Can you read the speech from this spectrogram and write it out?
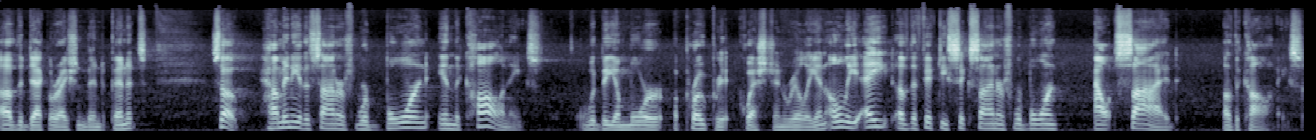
of the Declaration of Independence. So, how many of the signers were born in the colonies would be a more appropriate question, really. And only eight of the 56 signers were born outside of the colonies.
